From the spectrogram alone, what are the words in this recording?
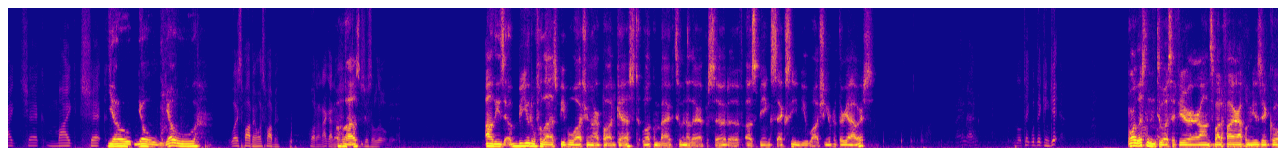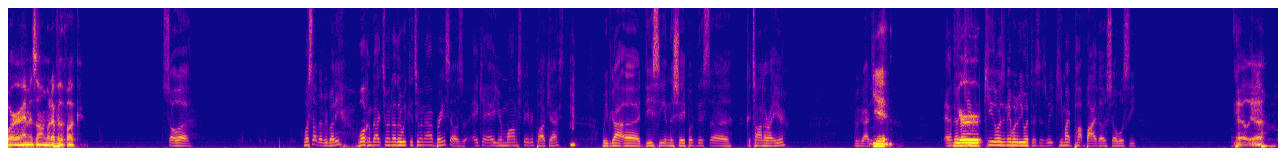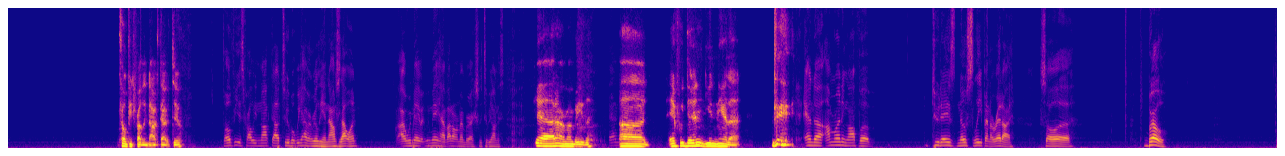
Mic check, mic check. Yo, yo, yo. What's popping? What's popping? Hold on, I gotta Oh, I was- just a little bit. All these beautiful ass people watching our podcast. Welcome back to another episode of us being sexy and you watching it for three hours. Hey man, they'll take what they can get. Or listening to us if you're on Spotify or Apple Music or Amazon, whatever the fuck. So, uh, what's up, everybody? Welcome back to another week of Two and a Half Brain Cells, aka your mom's favorite podcast. We've got uh DC in the shape of this uh katana right here. We've got Yeah. and uh, Keith, Keith wasn't able to be with us this week. He might pop by though, so we'll see. Hell yeah. Sophie's probably knocked out too. Fofi is probably knocked out too, but we haven't really announced that one. Uh, we may we may have. I don't remember actually, to be honest. Yeah, I don't remember either. And, uh, Uh, if we didn't, you didn't hear that. and uh, I'm running off of two days no sleep and a red eye. So, uh, bro,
